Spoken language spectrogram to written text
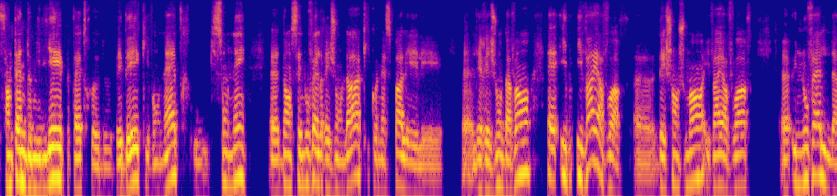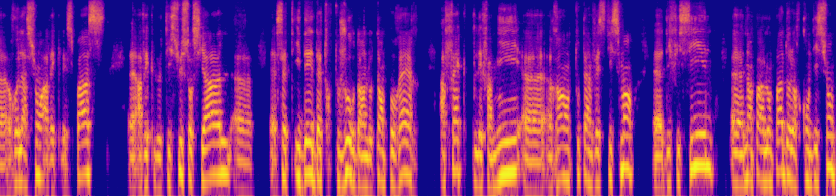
centaines de milliers peut-être de bébés qui vont naître ou qui sont nés dans ces nouvelles régions-là, qui ne connaissent pas les, les, régions d'avant. Il, va y avoir des changements, il va y avoir une nouvelle relation avec l'espace, avec le tissu social. Cette idée d'être toujours dans le temporaire affecte les familles, rend tout investissement difficile. N'en parlons pas de leurs conditions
